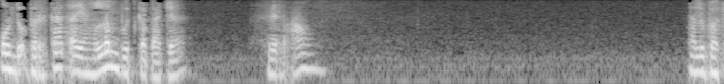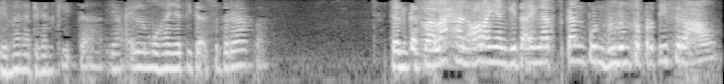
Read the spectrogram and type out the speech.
untuk berkata yang lembut kepada Fir'aun. Lalu bagaimana dengan kita yang ilmu hanya tidak seberapa? Dan kesalahan orang yang kita ingatkan pun belum seperti Fir'aun.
